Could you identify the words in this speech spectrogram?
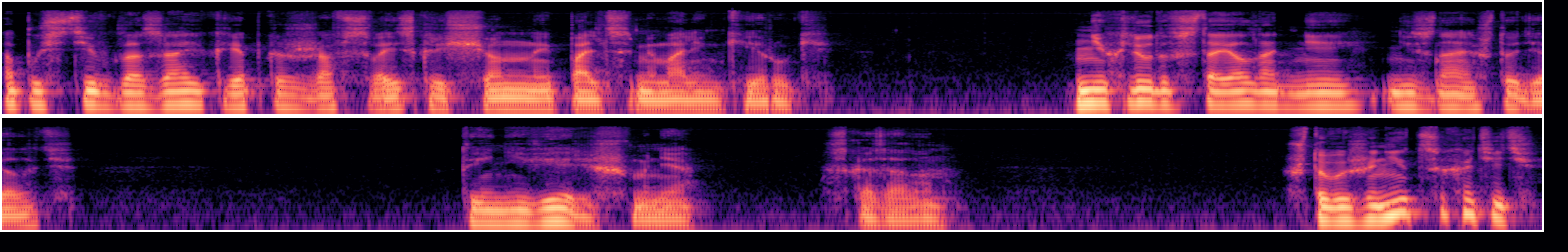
опустив глаза и крепко сжав свои скрещенные пальцами маленькие руки. Нехлюдов стоял над ней, не зная, что делать. «Ты не веришь мне», — сказал он. «Что вы жениться хотите?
